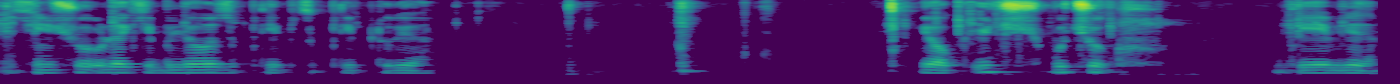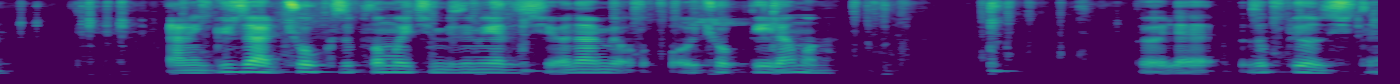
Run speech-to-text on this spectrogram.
ikinci şuradaki bloğu zıplayıp zıplayıp duruyor. Yok 3.5 diyebilirim. Yani güzel çok zıplama için bizim yer şey önemli o çok değil ama Böyle zıplıyoruz işte.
